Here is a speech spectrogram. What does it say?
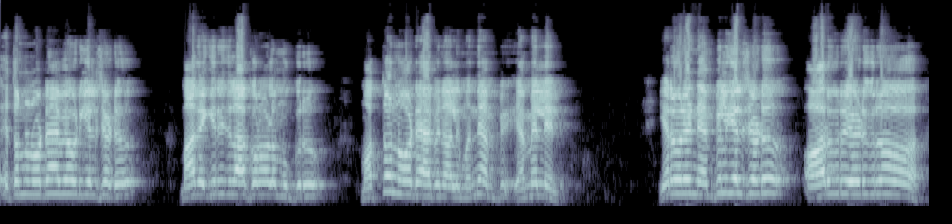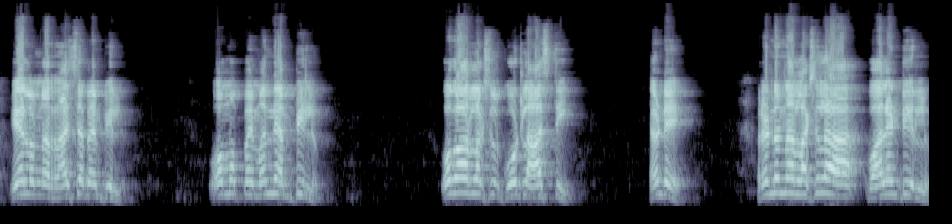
ఇతను నూట యాభై ఒకటి గెలిచాడు. మా దగ్గర నుంచి లాక్కున్న వాళ్ళు ముగ్గురు. మొత్తం నూట యాభై నాలుగు మంది ఎంపీ ఎమ్మెల్యేలు. ఇరవై రెండు ఎంపీలు గెలిచాడు. ఆరుగురు ఏడుగురు ఏళ్ళు ఉన్నారు రాజ్యసభ ఎంపీలు. ఓ ముప్పై మంది ఎంపీలు. ఒక ఆరు లక్షల కోట్ల ఆస్తి. ఏమండి? రెండున్నర లక్షల వాలంటీర్లు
